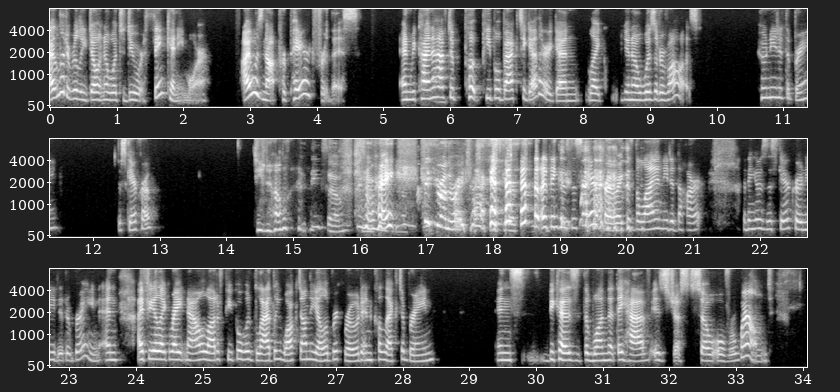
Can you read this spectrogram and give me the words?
I literally don't know what to do or think anymore. I was not prepared for this. And we kind of have to put people back together again like you know wizard of oz. Who needed the brain? The scarecrow do you know i think so right i think you're on the right track i think it's the scarecrow right because the lion needed the heart I think it was the scarecrow needed a brain. And I feel like right now, a lot of people would gladly walk down the yellow brick road and collect a brain. And because the one that they have is just so overwhelmed.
